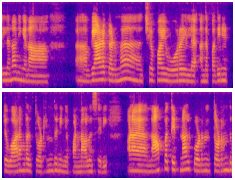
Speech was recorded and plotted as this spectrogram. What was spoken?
இல்லைனா நீங்கள் நான் வியாழக்கிழமை செவ்வாய் உரையில் அந்த பதினெட்டு வாரங்கள் தொடர்ந்து நீங்கள் பண்ணாலும் சரி ஆனால் நாற்பத்தெட்டு நாள் தொடர்ந்து தொடர்ந்து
